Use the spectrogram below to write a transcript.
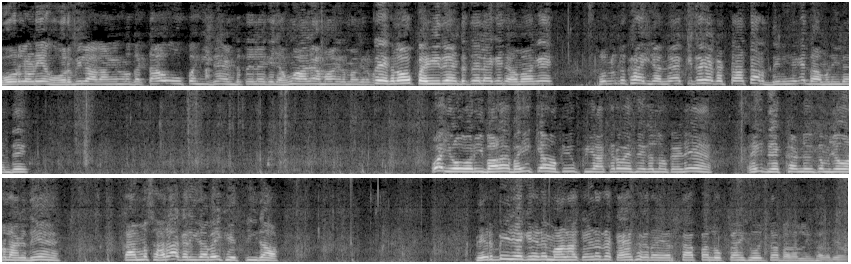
ਹੋਰ ਲਾਉਣੀ ਆ ਹੋਰ ਵੀ ਲਾ ਦਾਂਗੇ ਹੁਣ ਗੱਟਾ ਉਹ ਪਹੀ ਦੇ ਐਂਡ ਤੇ ਲੈ ਕੇ ਜਾਊਂ। ਆ ਜਾ ਮਗਰ ਮਗਰ। ਦੇਖ ਲਓ ਪਹੀ ਦੇ ਐਂਡ ਤੇ ਲੈ ਕੇ ਜਾਵਾਂਗੇ। ਤੁਹਾਨੂੰ ਦਿਖਾਈ ਜਾਂਦੇ ਆ ਕਿਤੇ ਗੱਟਾ ਧਰਦੇ ਨਹੀਂ ਹੈਗੇ ਦਮ ਨਹੀਂ ਲੈਂਦੇ। ਓਏ ਯੋਰ ਹੀ ਬਾਲਾ ਬਾਈ, ਕਿਉਂ ਕਿਉਂ ਪਿਆ ਕਰੋ ਐਸੇ ਗੱਲੋਂ ਕਹਿਣੇ ਆ। ਅਸੀਂ ਦੇਖਣ ਨੂੰ ਹੀ ਕਮਜ਼ੋਰ ਲੱਗਦੇ ਆ। ਕੰਮ ਸਾਰਾ ਕਰੀਦਾ ਬਈ ਖੇਤੀ ਦਾ। ਫਿਰ ਵੀ ਜੇ ਕਿਸੇ ਨੇ ਮਾੜਾ ਕਹਿਣਾ ਤਾਂ ਕਹਿ ਸਕਦਾ ਯਾਰ, ਤਾਂ ਆਪਾਂ ਲੋਕਾਂ ਦੀ ਸੋਚ ਤਾਂ ਬਦਲ ਨਹੀਂ ਸਕਦੇ ਹੁਣ।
